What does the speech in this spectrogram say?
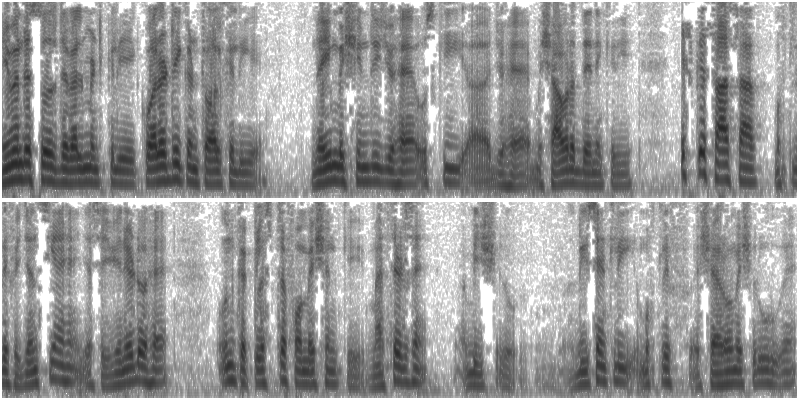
ہیومن ریسورس ڈیولپمنٹ کے لیے کوالٹی کنٹرول کے لیے۔ نئی مشینری جو ہے، اس کی جو ہے، مشاورت دینے کے لیے اس کے ساتھ ساتھ مختلف ایجنسیاں ہیں، جیسے یونیڈو ہے، ان کا کلسٹر فارمیشن کی میتھڈز ہیں، ابھی ریسنٹلی مختلف شہروں میں شروع ہوئے ہیں۔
